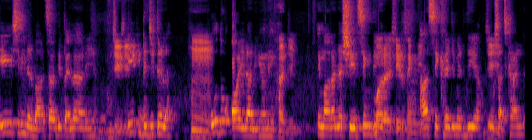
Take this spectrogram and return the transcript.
ਦੀ ਇਹ ਸ਼੍ਰੀ ਦਰਬਾਰ ਸਾਹਿਬ ਦੀ ਪਹਿਲਾਂ ਵਾਲੀ ਆ। ਜੀ ਜੀ। ਇੱਕ ਡਿਜੀਟਲ ਹੈ ਹੂੰ। ਉਦੋਂ ਆਇਲ ਵਾਲੀਆਂ ਨੇ। ਹਾਂਜੀ। ਇਹ ਮਹਾਰਾਜਾ ਸ਼ੇਰ ਸਿੰਘ ਦੀ ਮਹਾਰਾਜਾ ਸ਼ੇਰ ਸਿੰਘ ਦੀ। ਆ ਸਿੱਖ ਰੈਜੀਮੈਂਟ ਦੀ ਆ। ਉਹ ਸੱਚਖੰਡ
